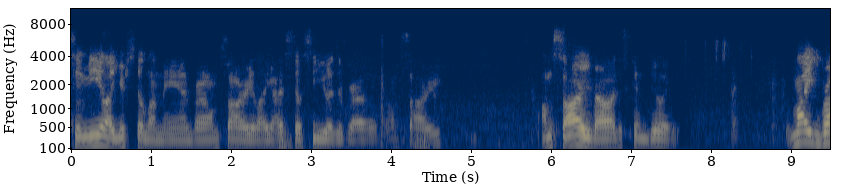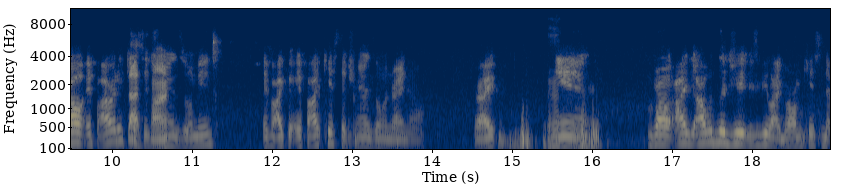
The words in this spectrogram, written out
to me, like you're still a man, bro. I'm sorry. Like I still see you as a bro. I'm sorry. I'm sorry, bro. I just couldn't do it. Like, bro, if I already kissed That's a fine. trans woman, if I if I kissed a trans woman right now, right, Mhm. and bro, I I would legit just be like, bro, I'm kissing a,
